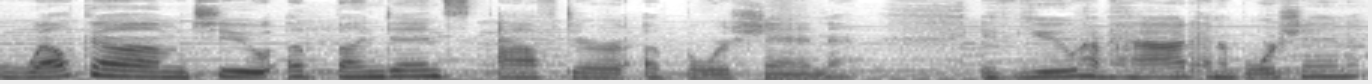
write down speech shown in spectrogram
Welcome to Abundance After Abortion. If you have had an abortion,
